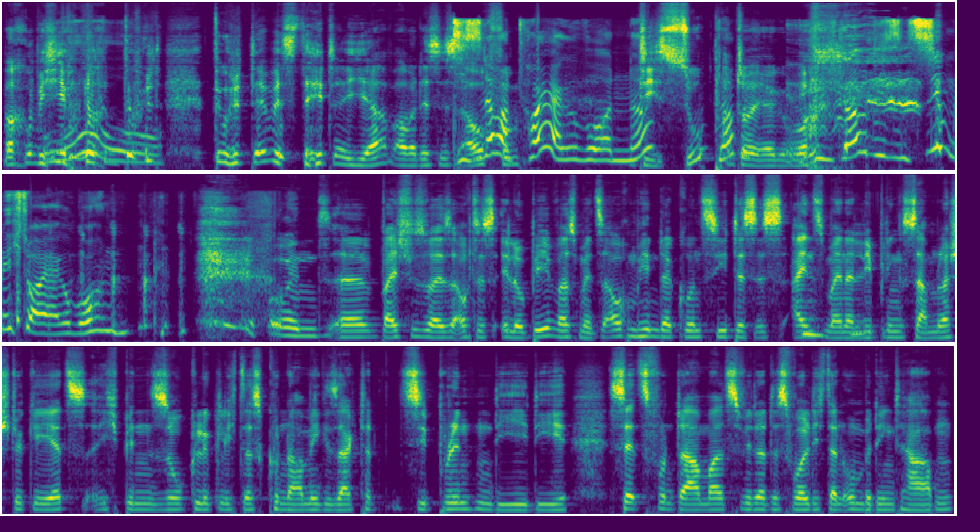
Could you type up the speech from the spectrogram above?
warum ich uh. immer noch einen Dual, uh. Dual Devastator hier habe, aber das ist die auch. Die sind aber teuer geworden, ne? Die ist super glaub, teuer geworden. Ich glaube, die sind ziemlich teuer geworden. Und äh, beispielsweise auch das LOB, was man jetzt auch im Hintergrund sieht, das ist eins mhm. meiner Lieblingssammlerstücke jetzt. Ich bin so glücklich, dass Konami gesagt hat, sie printen die, die Sets von damals wieder, das wollte ich dann unbedingt haben.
